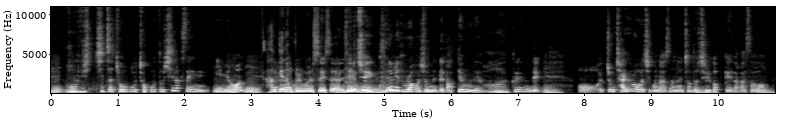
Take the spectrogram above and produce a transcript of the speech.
음, 음. 어, 이 진짜 저거 저것도 음, 신학생이면 음, 음. 한 끼는 굶을 수 있어야지. 그렇지 뭐, 그분이 돌아가셨는데 나 때문에 아 음. 그랬는데 음, 어, 좀 자유로워지고 나서는 저도 음. 즐겁게 나가서 음,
